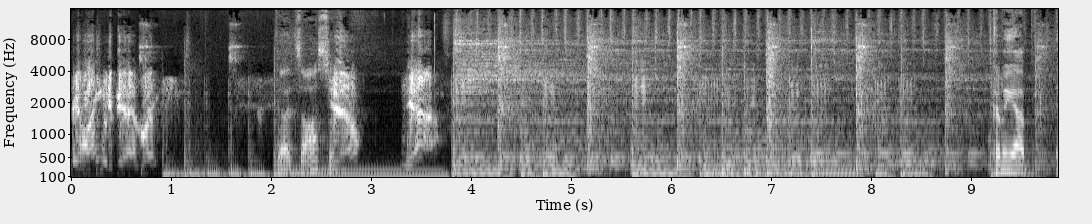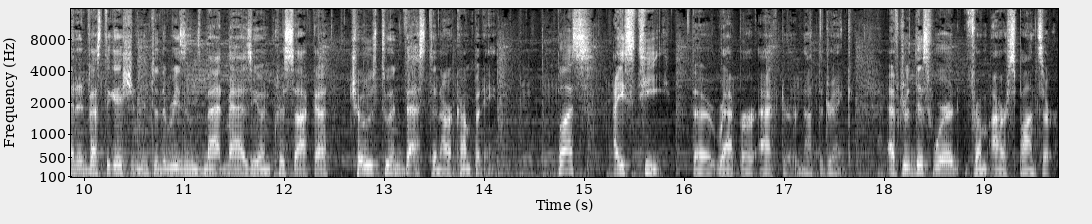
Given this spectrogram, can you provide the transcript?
They want you to be that voice. That's awesome. You know? Yeah. Coming up, an investigation into the reasons Matt Mazzeo and Chris Sacca chose to invest in our company. Plus, Ice T, the rapper actor, not the drink, after this word from our sponsor.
